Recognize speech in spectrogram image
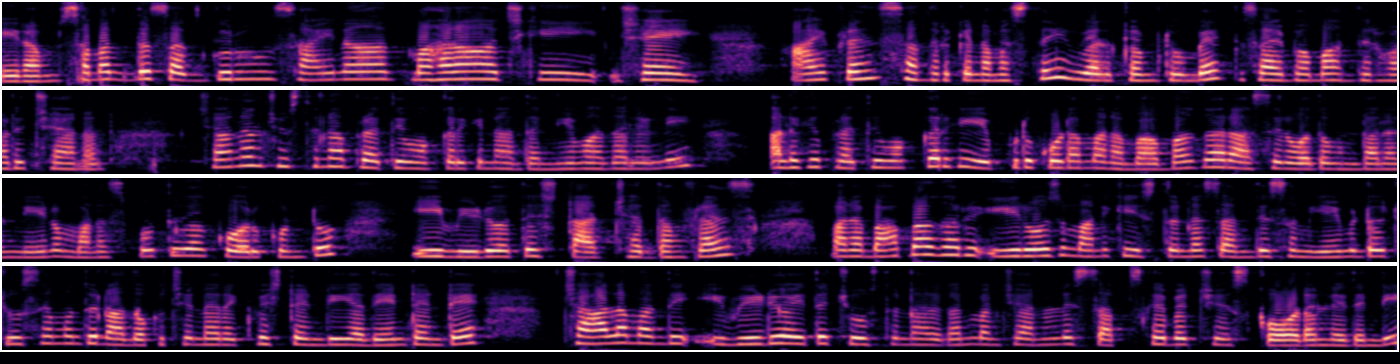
సాయిరామ్. సమర్థ సద్గురు సాయినాథ్ మహారాజ్కి జై. హాయ్ ఫ్రెండ్స్ అందరికీ నమస్తే. వెల్కమ్ టు బెక్ సాయిబాబా అందరివాడి ఛానల్ ఛానల్ చూస్తున్న ప్రతి ఒక్కరికి నా ధన్యవాదాలండి. అలాగే ప్రతి ఒక్కరికి ఎప్పుడు కూడా మన బాబా గారు ఆశీర్వాదం ఉండాలని నేను మనస్ఫూర్తిగా కోరుకుంటూ ఈ వీడియో అయితే స్టార్ట్ చేద్దాం ఫ్రెండ్స్. మన బాబా గారు ఈరోజు మనకి ఇస్తున్న సందేశం ఏమిటో చూసే ముందు నాది ఒక చిన్న రిక్వెస్ట్ అండి. అదేంటంటే చాలామంది ఈ వీడియో అయితే చూస్తున్నారు కానీ మన ఛానల్ని సబ్స్క్రైబ్ చేసుకోవడం లేదండి.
